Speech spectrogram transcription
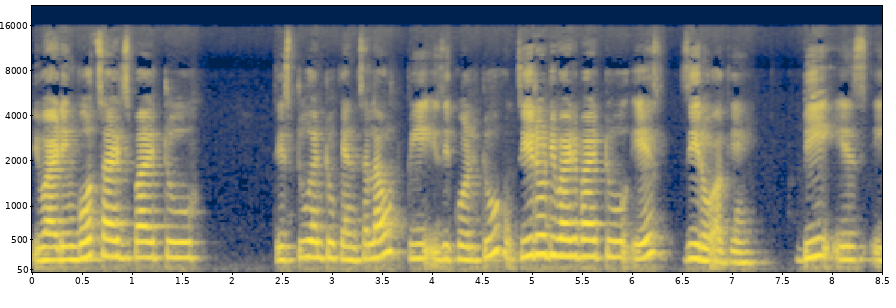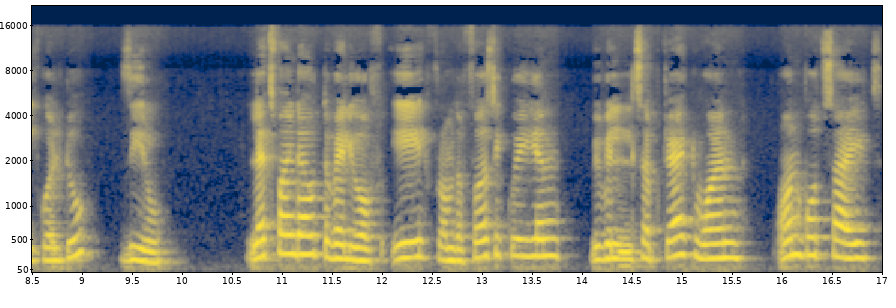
Dividing both sides by 2. This 2 and 2 cancel out. b is equal to 0 divided by 2 is 0 again. b is equal to 0. Let's find out the value of a from the first equation. We will subtract 1 on both sides.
